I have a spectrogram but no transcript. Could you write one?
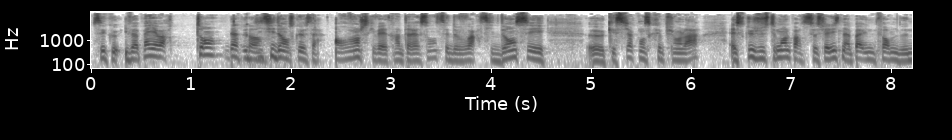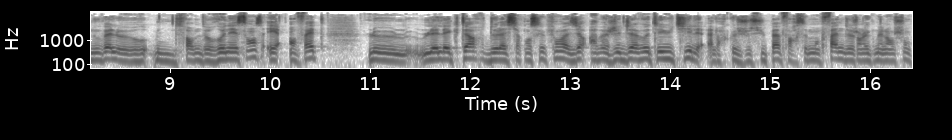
c'est qu'il va pas y avoir tant de dissidence que ça. En revanche, ce qui va être intéressant, c'est de voir si dans ces euh, circonscriptions-là, est-ce que justement le Parti socialiste n'a pas une forme de nouvelle, euh, une forme de renaissance et en fait, le- le- l'électeur de la circonscription va se dire ah bah j'ai déjà voté utile, alors que je suis pas forcément fan de Jean-Luc Mélenchon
